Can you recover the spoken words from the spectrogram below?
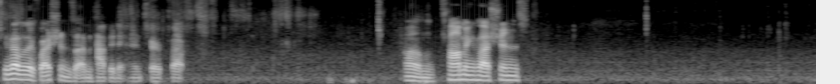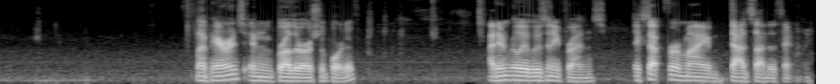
if you have other questions, I'm happy to answer. But um, common questions. My parents and brother are supportive. I didn't really lose any friends, except for my dad's side of the family.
